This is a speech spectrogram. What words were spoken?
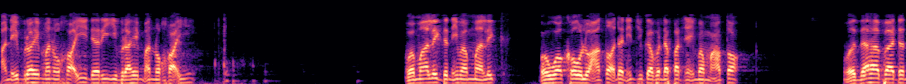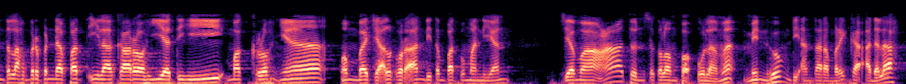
An Ibrahim An-Nukhai dari Ibrahim An-Nukhai. Wa Malik dan Imam Malik. Wa huwa qawlu dan ini juga pendapatnya Imam Atha. Wadhahaba dan telah berpendapat ila karohiyatihi makrohnya membaca Al-Quran di tempat pemandian. Jama'atun sekelompok ulama minhum di antara mereka adalah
